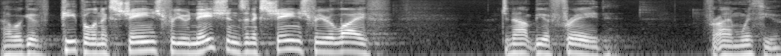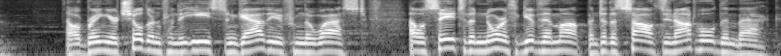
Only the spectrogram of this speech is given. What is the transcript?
I will give people in exchange for you, nations in exchange for your life. Do not be afraid, for I am with you. I will bring your children from the east and gather you from the west. I will say to the north, Give them up, and to the south, Do not hold them back.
